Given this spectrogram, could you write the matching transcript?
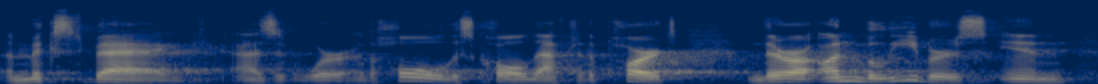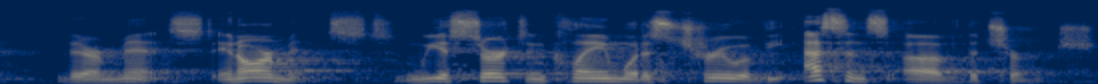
a mixed bag, as it were. The whole is called after the part. There are unbelievers in their midst, in our midst. We assert and claim what is true of the essence of the church.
